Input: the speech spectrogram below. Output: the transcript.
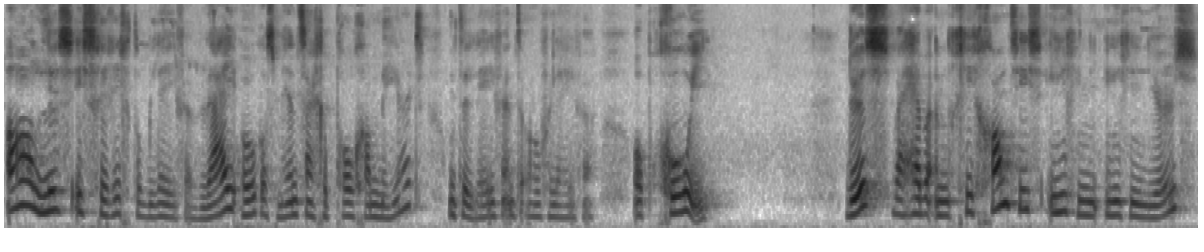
alles is gericht op leven. Wij ook als mens zijn geprogrammeerd om te leven en te overleven. Op groei. Dus wij hebben een gigantisch ingenieus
